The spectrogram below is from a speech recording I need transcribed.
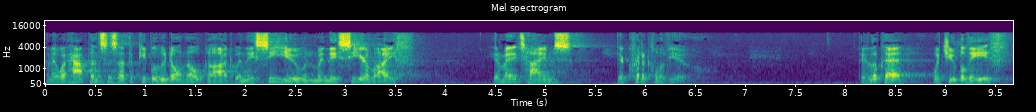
And then what happens is that the people who don't know God, when they see you and when they see your life, you know, many times they're critical of you. They look at what you believe,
